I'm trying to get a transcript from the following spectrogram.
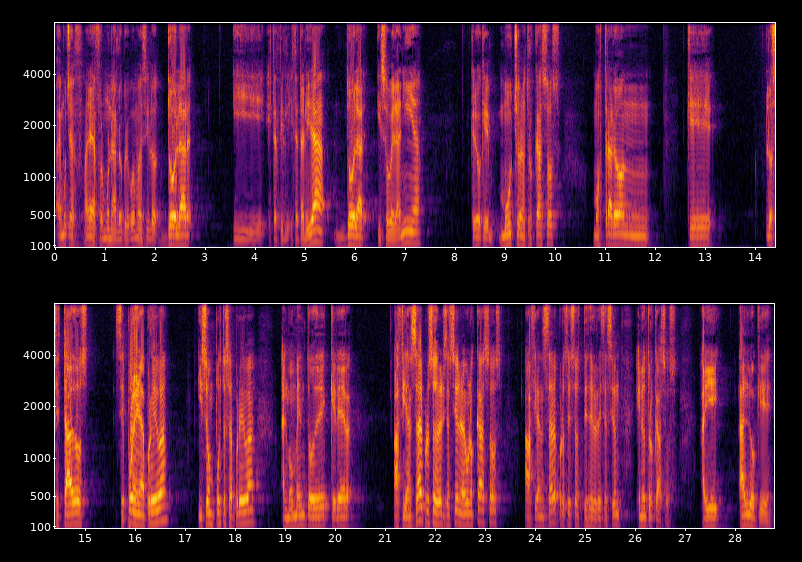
hay muchas maneras de formularlo, pero podemos decirlo, dólar y estatalidad, dólar y soberanía. Creo que muchos de nuestros casos mostraron que los estados se ponen a prueba y son puestos a prueba al momento de querer afianzar procesos de dolarización en algunos casos, afianzar procesos de dolarización en otros casos. Hay algo que,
